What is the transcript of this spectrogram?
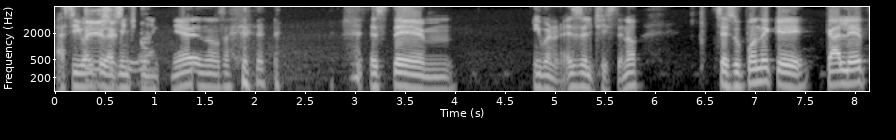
así igual Sí, que la pinche. Blancanieves, ¿no? O sea, este. Y bueno, ese es el chiste, ¿no? Se supone que Caleb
